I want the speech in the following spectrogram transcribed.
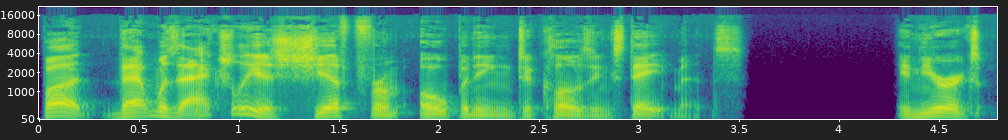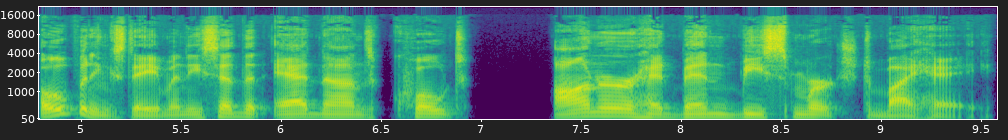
But that was actually a shift from opening to closing statements. In Urick's opening statement, he said that Adnan's, quote, honor had been besmirched by Hae.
